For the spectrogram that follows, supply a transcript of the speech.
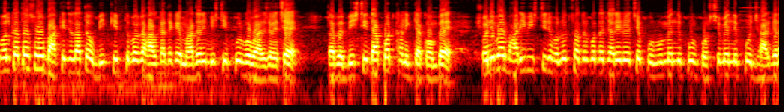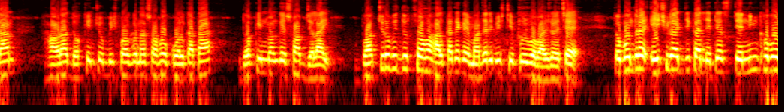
কলকাতা সহ বাকি জেলাতেও বিক্ষিপ্তভাবে হালকা থেকে মাঝারি বৃষ্টির পূর্বাভাস রয়েছে। তবে বৃষ্টির দাপট খানিকটা কমবে। শনিবার ভারী বৃষ্টির হলুদ সতর্কতা জারি রয়েছে পূর্ব মেদিনীপুর, পশ্চিম মেদিনীপুর, ঝাড়গ্রাম, হাওড়া, দক্ষিণ চব্বিশ পরগনা সহ কলকাতা, দক্ষিণবঙ্গের সব জেলায় বজ্র বিদ্যুৎ সহ হালকা থেকে মাঝারি বৃষ্টির পূর্বাভাস রয়েছে। তো বন্ধুরা, এই ছিল আজকের লেটেস্ট ট্রেন্ডিং খবর।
